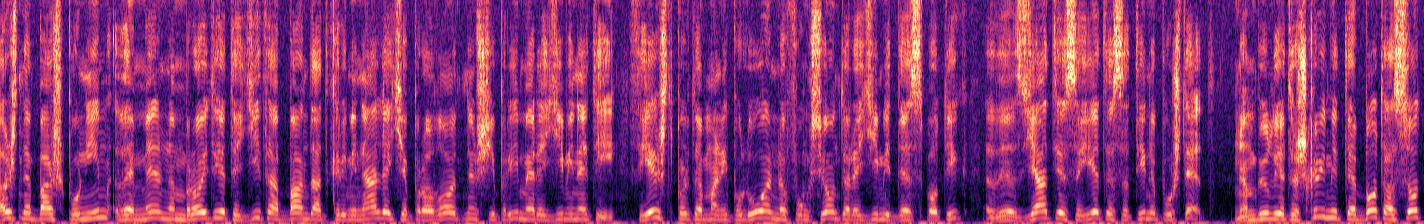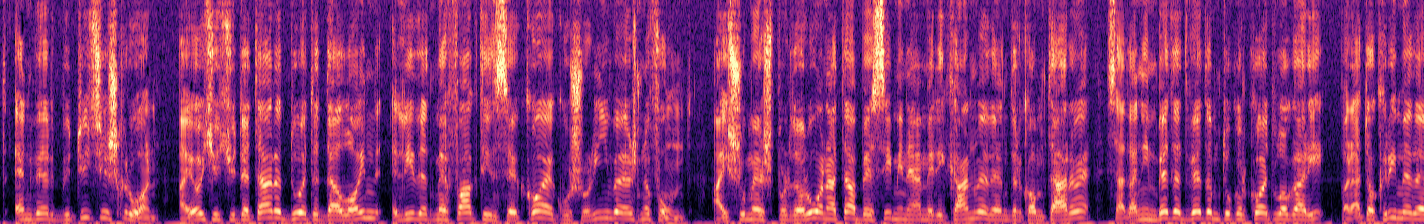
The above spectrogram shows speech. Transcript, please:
është në bashkëpunim dhe merr në mbrojtje të gjitha bandat kriminale që prodhohen në Shqipëri me regjimin e tij, thjesht për të manipuluar në funksion të regjimit despotik dhe zgjatjes së jetës së tij në pushtet. Në mbyllje të shkrimit te Bota sot, Enver Bytyçi shkruan, Ajo që qytetarët duhet të dallojnë lidhet me faktin se koha e kushërinjve është në fund. Aq shumë e shpërdoruan ata besimin e amerikanëve dhe ndërkombëtarëve, sa tani mbetet vetëm t'u kërkohet llogari për ato krime dhe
